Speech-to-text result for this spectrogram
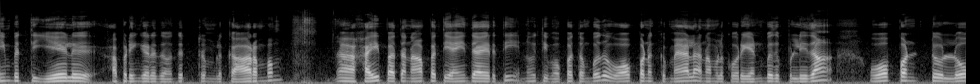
ஐம்பத்தி ஏழு அப்படிங்கிறது வந்துட்டு நம்மளுக்கு ஆரம்பம். ஹை பார்த்தா நாற்பத்தி ஐந்தாயிரத்தி நூற்றி முப்பத்தொம்போது. ஓப்பனுக்கு மேலே நம்மளுக்கு ஒரு எண்பது புள்ளி தான். ஓப்பன் டு லோ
